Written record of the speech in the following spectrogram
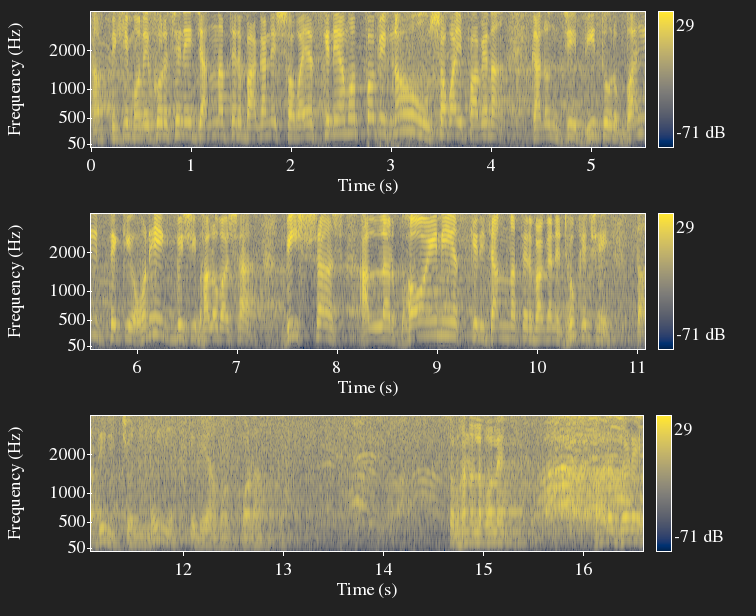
আপনি কি মনে করেছেন এই জান্নাতের বাগানে সবাই আজকে নিয়ামত পাবে? ন সবাই পাবে না। কারণ যে ভিতর বাহির থেকে অনেক বেশি ভালোবাসা, বিশ্বাস, আল্লাহর ভয় নিয়ে আজকের জান্নাতের বাগানে ঢুকেছে, তাদের জন্যই আজকে নিয়ামত বরাদ্দ। সোহানাল্লাহ বলেন। আরও জোরে।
